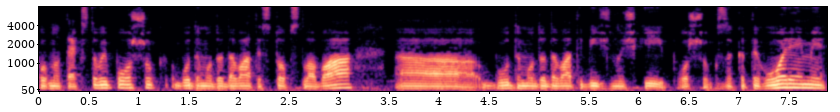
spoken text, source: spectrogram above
повнотекстовий пошук. Будемо додавати стоп-слова. Будемо додавати більш гнучкий пошук за категоріями.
